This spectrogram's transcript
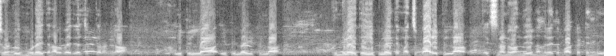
చూడండి ఈ మూడు అయితే నలభై ఐదు వేలు చెప్తారంట. ఈ పిల్ల ఈ పిల్ల ఈ పిల్ల. ఇందులో అయితే ఈ పిల్ల అయితే మంచి భారీ పిల్ల. ఎక్సలెంట్గా ఉంది. నందులు అయితే బాగా కట్టింది.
